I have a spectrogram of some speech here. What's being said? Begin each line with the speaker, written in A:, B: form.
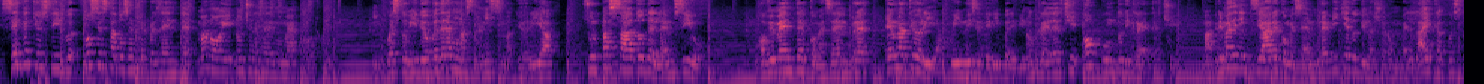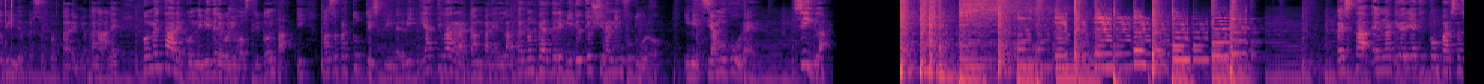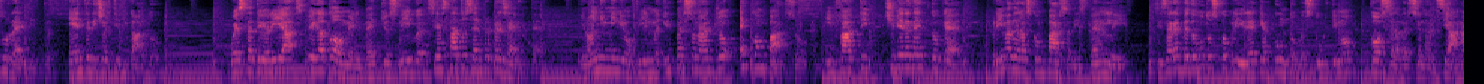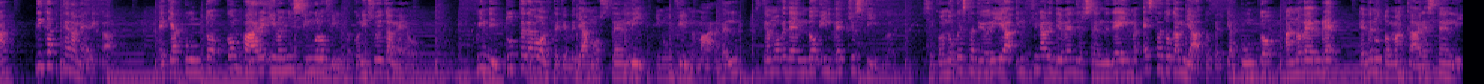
A: se il vecchio Steve fosse stato sempre presente, ma noi non ce ne saremmo mai accorti. In questo video vedremo una stranissima teoria sul passato dell'MCU. Ovviamente, come sempre, è una teoria, quindi siete liberi di non crederci o appunto di crederci. Ma prima di iniziare, come sempre, vi chiedo di lasciare un bel like a questo video per supportare il mio canale, commentare e condividere con i vostri contatti, ma soprattutto iscrivervi e attivare la campanella per non perdere i video che usciranno in futuro. Iniziamo pure! Sigla! Questa è una teoria che è comparsa su Reddit, niente di certificato. Questa teoria spiega come il vecchio Steve sia stato sempre presente. In ogni minimo film il personaggio è comparso. Infatti ci viene detto che, prima della scomparsa di Stan Lee, si sarebbe dovuto scoprire che appunto quest'ultimo fosse la versione anziana di Capitan America e che appunto compare in ogni singolo film con i suoi cameo. Quindi tutte le volte che vediamo Stan Lee in un film Marvel, stiamo vedendo il vecchio Steve. Secondo questa teoria, il finale di Avengers Endgame è stato cambiato perché appunto a novembre è venuto a mancare Stan Lee,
